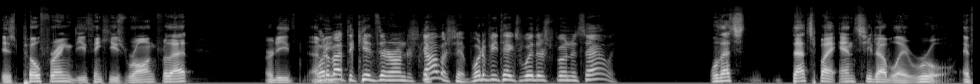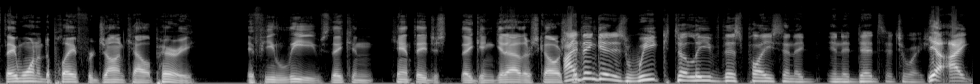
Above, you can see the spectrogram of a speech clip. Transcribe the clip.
is pilfering? Do you think he's wrong for that? Or do you I what mean, about the kids that are under scholarship? What if he takes Witherspoon and Sallie? Well, that's that's by NCAA rule. If they wanted to play for John Calipari, if he leaves, they can can't they just they can get out of their scholarship? I think it is weak to leave this place in a in a dead situation. Yeah, I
